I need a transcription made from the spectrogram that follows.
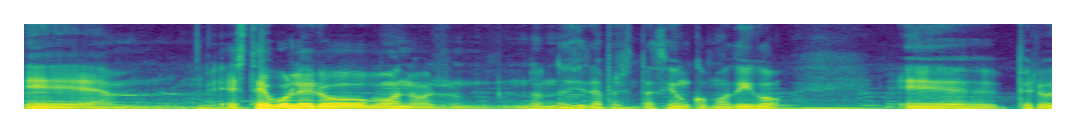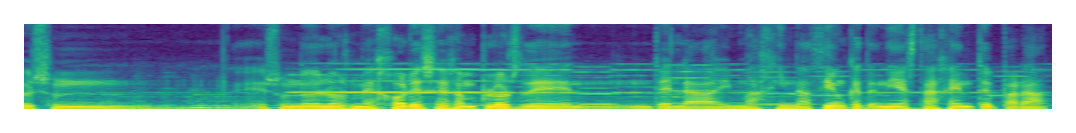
Eh, este bolero, bueno, no necesita presentación, como digo, eh, pero es, un, es uno de los mejores ejemplos de, la imaginación que tenía esta gente para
